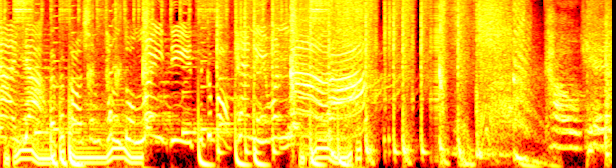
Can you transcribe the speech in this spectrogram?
น่ายาก แต่พอตอนฉันทำตัวไม่ดีเธอก็บอกแค่นี้ว่าน่ารัก เขาเข็ด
